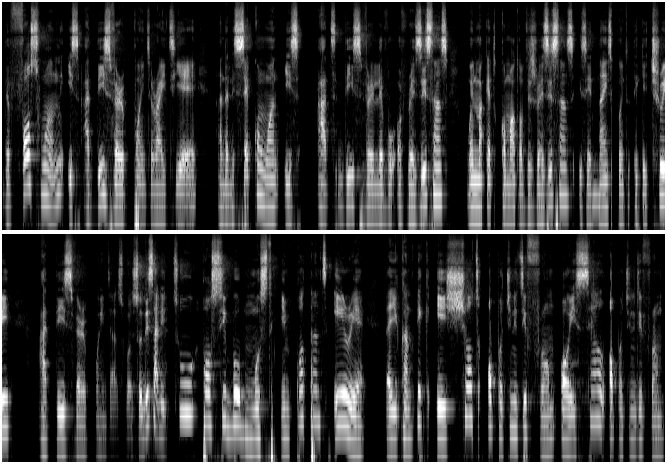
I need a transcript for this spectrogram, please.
The first one is at this very point right here, and then the second one is at this very level of resistance. When market come out of this resistance, is a nice point to take a trade at this very point as well. So these are the two possible most important area that you can take a short opportunity from or a sell opportunity from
